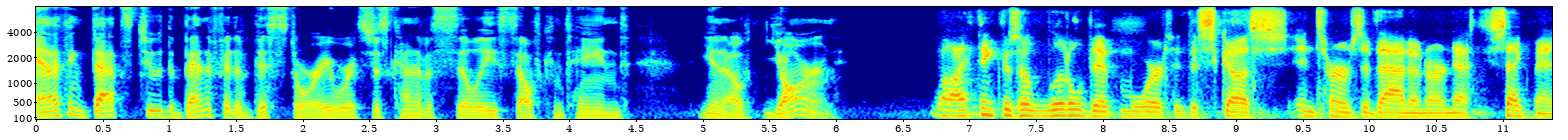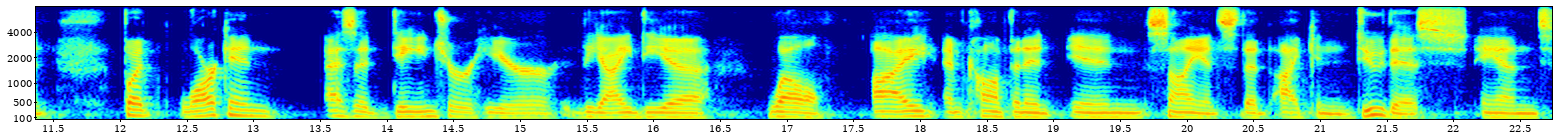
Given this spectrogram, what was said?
and I think that's to the benefit of this story, where it's just kind of a silly, self-contained, you know, yarn. Well, I think there's a little bit more to discuss in terms of that in our next segment. But Larkin as a danger here, the idea, well, I am confident in science that I can do this and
